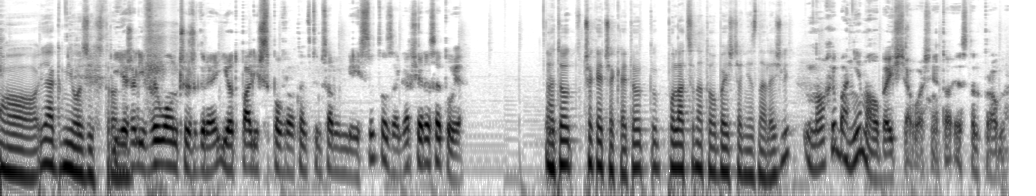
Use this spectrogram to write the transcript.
O, jak miło z ich strony. I jeżeli wyłączysz grę i odpalisz z powrotem w tym samym miejscu, to zegar się resetuje. Ale to czekaj, czekaj, to, to Polacy na to obejścia nie znaleźli? No chyba nie ma obejścia właśnie, to jest ten problem.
